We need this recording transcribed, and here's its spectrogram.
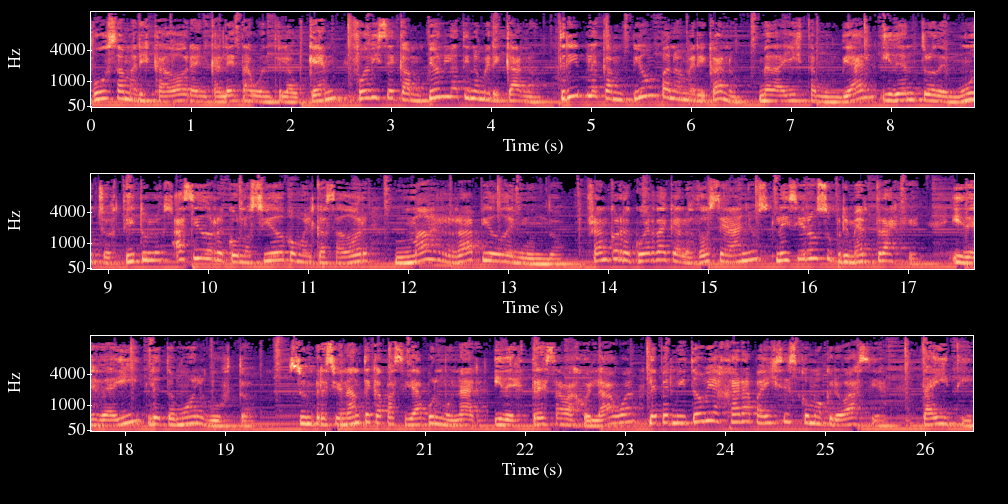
busa mariscadora en Caleta Huentelauquén, fue vicecampeón latinoamericano, triple campeón panamericano, medallista mundial y dentro de muchos títulos, ha sido reconocido como el cazador más rápido del mundo. Franco recuerda que a los 12 años le hicieron su primer traje y desde ahí le tomó el gusto. Su impresionante capacidad pulmonar y destreza bajo el agua le permitió viajar a países como Croacia, Tahiti,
